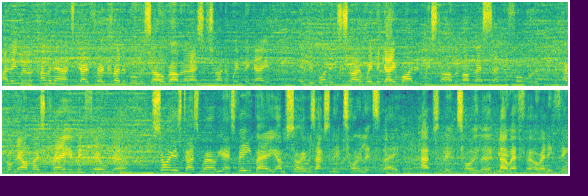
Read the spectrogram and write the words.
I think we were coming out to go for a credible result rather than actually trying to win the game. If we wanted to try and win the game, why didn't we start with our best centre forward and probably our most creative midfielder? Sawyers does well, yes. Vibe, I'm sorry, was absolute toilet today. Absolute toilet, no effort or anything.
